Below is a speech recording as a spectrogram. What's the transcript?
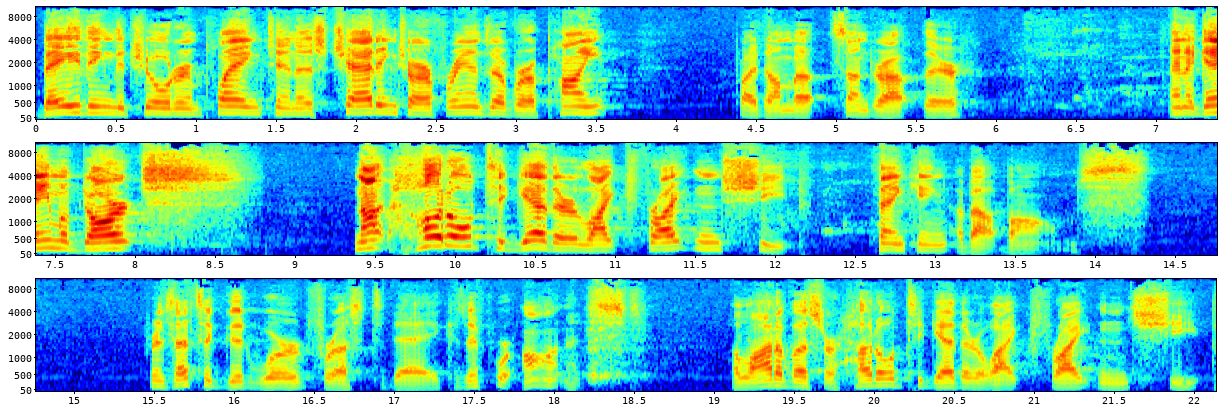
bathing the children, playing tennis, chatting to our friends over a pint. Probably talking about sundrop there. And a game of darts, not huddled together like frightened sheep thinking about bombs. Friends, that's a good word for us today because if we're honest, a lot of us are huddled together like frightened sheep,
